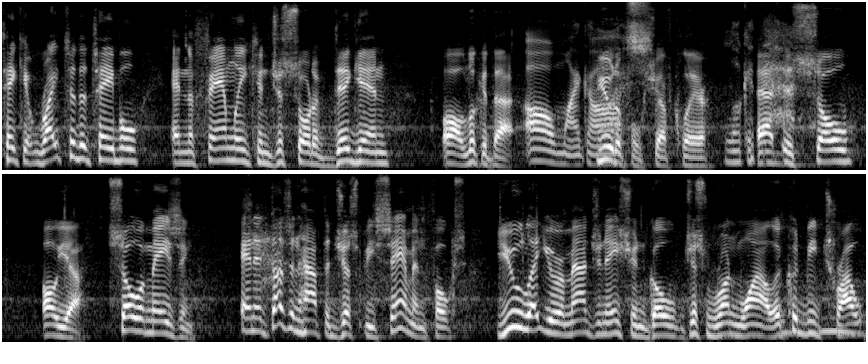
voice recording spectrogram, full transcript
take it right to the table, and the family can just sort of dig in. Oh, look at that. Oh my gosh. Beautiful, Chef Claire. Look at That that. is so, oh yeah, so amazing. And it doesn't have to just be salmon, folks. You let your imagination go just run wild. It could be trout,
